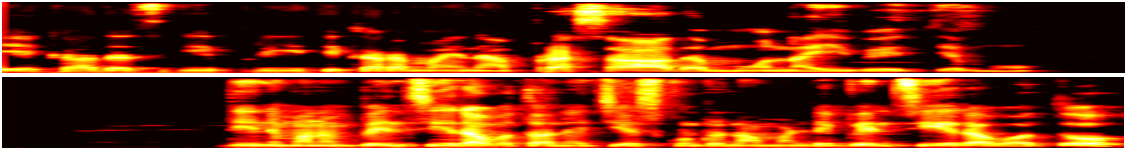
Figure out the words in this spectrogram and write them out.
ఏకాదశికి ప్రీతికరమైన ప్రసాదము నైవేద్యము. దీన్ని మనం బెన్సీ రవ్వతోనే అనేది చేసుకుంటున్నామండి. బెన్సీ రవ్వతో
